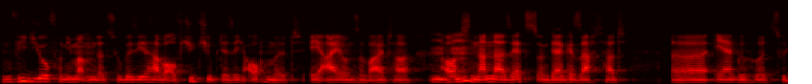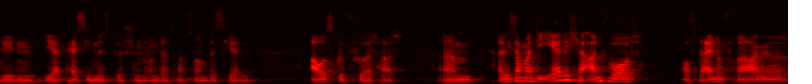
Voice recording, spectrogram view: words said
ein Video von jemandem dazu gesehen habe auf YouTube, der sich auch mit AI und so weiter mhm. auseinandersetzt und der gesagt hat, äh, er gehört zu den eher pessimistischen und das noch so ein bisschen ausgeführt hat. Ähm, also ich sag mal, die ehrliche Antwort auf deine Frage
